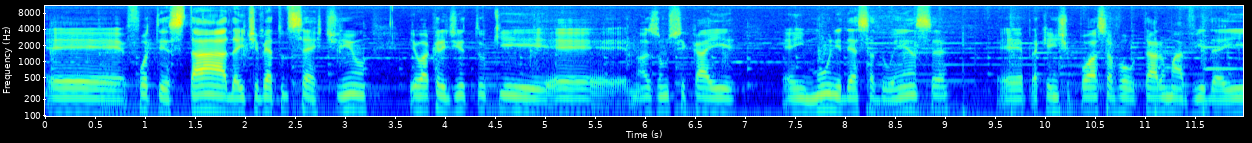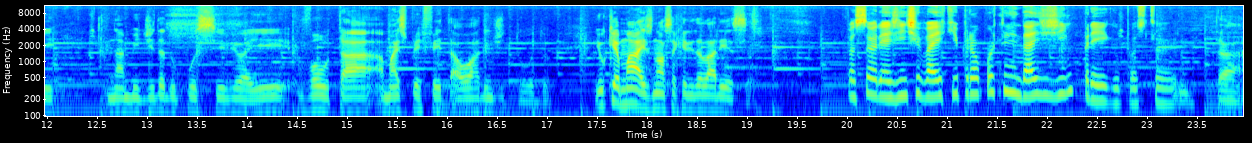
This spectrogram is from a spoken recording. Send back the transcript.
é, for testada e tiver tudo certinho, eu acredito que é, nós vamos ficar aí é, imune dessa doença, é, para que a gente possa voltar uma vida aí, na medida do possível aí, voltar à mais perfeita ordem de tudo. E o que mais, nossa querida Larissa? Pastor, a gente vai aqui para oportunidade de emprego, pastor. Tá.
